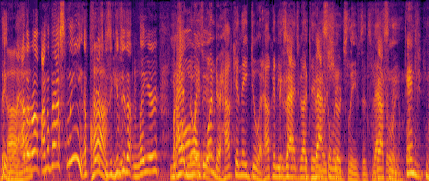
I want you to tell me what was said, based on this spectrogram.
they lather up on the Vaseline, of course, Huh. because it gives you that layer. But You I had no always idea. wonder how can they do it? How can these Exactly. guys go out It's there in those Vaseline. shirt sleeves? It's Vaseline. And you,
